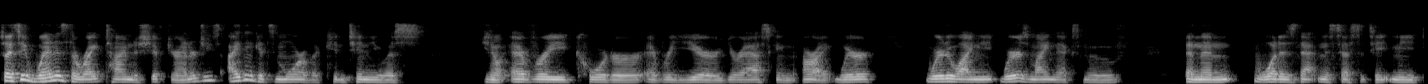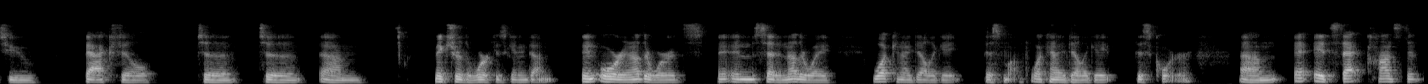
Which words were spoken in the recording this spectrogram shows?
So i'd say when is the right time to shift your energies? I think it's more of a continuous you know every quarter every year you're asking all right where where do i need where's my next move? And then what does that necessitate me to backfill to to um, make sure the work is getting done. And or in other words and said another way what can i delegate this month? What can i delegate this quarter? Um, it's that constant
